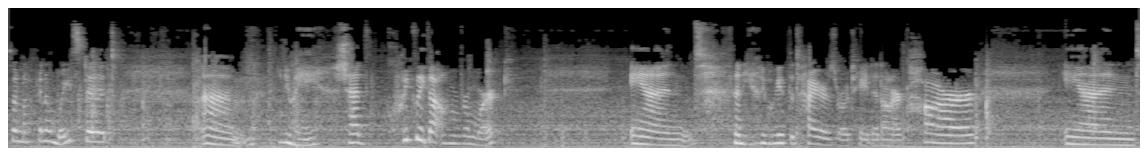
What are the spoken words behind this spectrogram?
So I'm not gonna waste it. Um, anyway, Shadd quickly got home from work and then he had to go get the tires rotated on our car and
